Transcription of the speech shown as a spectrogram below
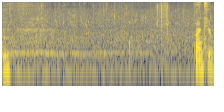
Hmm. Thank you.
